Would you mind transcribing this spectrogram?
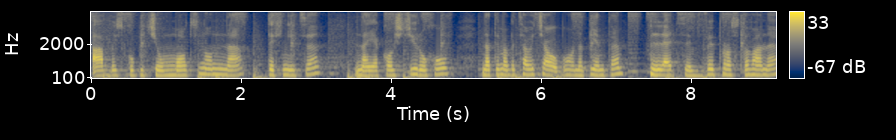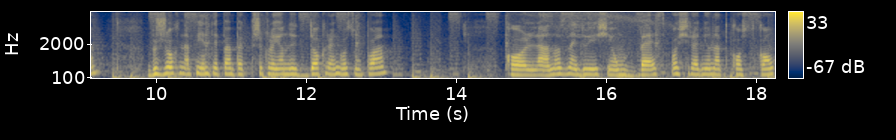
aby skupić się mocno na technice, na jakości ruchów. na tym, aby całe ciało było napięte, plecy wyprostowane, brzuch napięty, pępek przyklejony do kręgosłupa. Kolano znajduje się bezpośrednio nad kostką.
